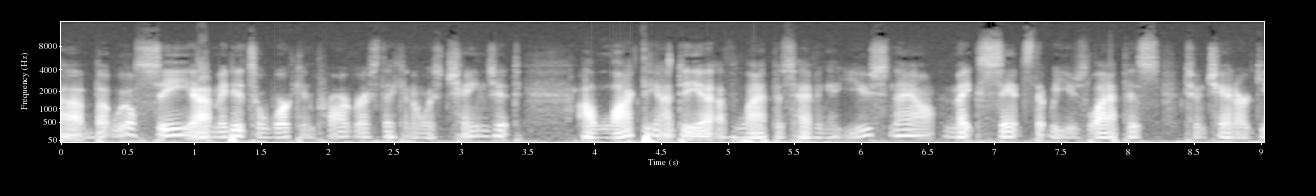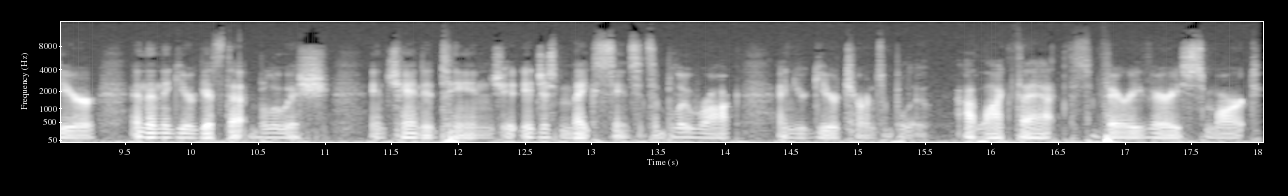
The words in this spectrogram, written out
Uh, but we'll see. I mean, it's a work in progress. They can always change it. I like the idea of lapis having a use now. It makes sense that we use lapis to enchant our gear, and then the gear gets that bluish enchanted tinge. It, it just makes sense. It's a blue rock, and your gear turns blue. I like that. It's very, very smart.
